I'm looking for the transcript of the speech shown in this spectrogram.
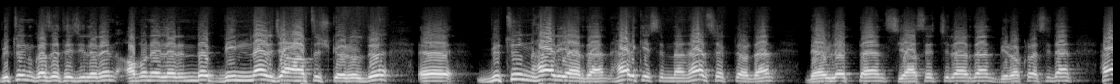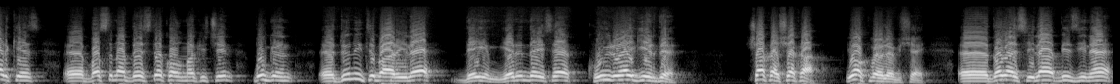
bütün gazetecilerin abonelerinde binlerce artış görüldü. Ee, bütün her yerden, her kesimden, her sektörden, devletten, siyasetçilerden, bürokrasiden herkes e, basına destek olmak için bugün e, dün itibariyle deyim yerindeyse kuyruğa girdi. Şaka şaka. Yok böyle bir şey. Ee, dolayısıyla biz yine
